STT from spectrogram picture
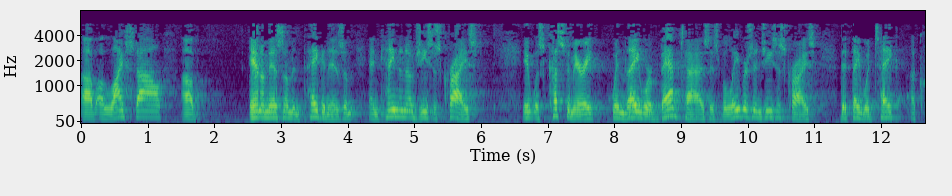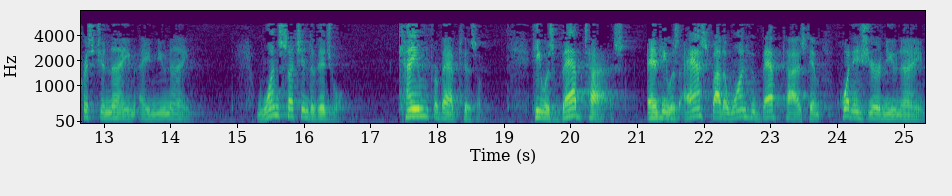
of a lifestyle of animism and paganism and came to know Jesus Christ, it was customary when they were baptized as believers in Jesus Christ that they would take a Christian name, a new name. One such individual came for baptism. He was baptized and he was asked by the one who baptized him, What is your new name?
